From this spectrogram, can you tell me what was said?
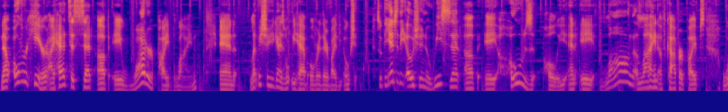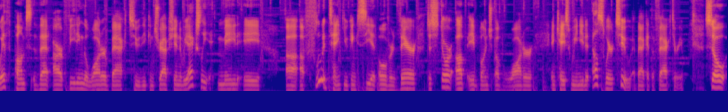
Now, over here, I had to set up a water pipeline, and let me show you guys what we have over there by the ocean. So at the edge of the ocean, we set up a hose pulley and a long line of copper pipes with pumps that are feeding the water back to the contraption. And we actually made a uh, a fluid tank, you can see it over there, to store up a bunch of water in case we need it elsewhere too, back at the factory. So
